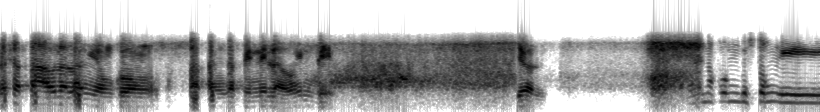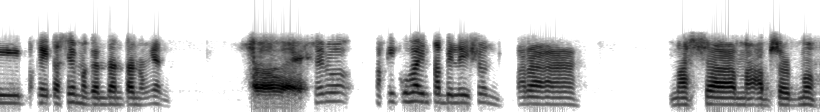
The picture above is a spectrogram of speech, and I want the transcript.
nasa tao na lang yung kung tatanggapin nila o hindi. Yun. Ano kung gustong ipakita sa'yo, magandang tanong yan. Okay. Pero pakikuha yung tabulation para mas ah, ma-absorb mo.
